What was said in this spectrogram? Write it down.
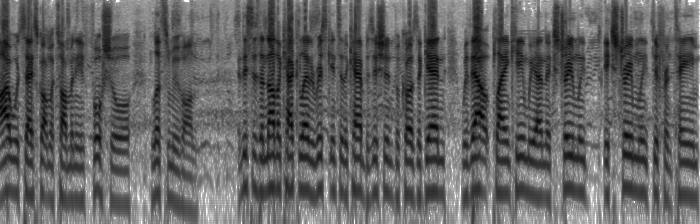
I would say Scott McTominay for sure. Let's move on. This is another calculated risk into the cam position because again, without playing him, we are an extremely, extremely different team.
